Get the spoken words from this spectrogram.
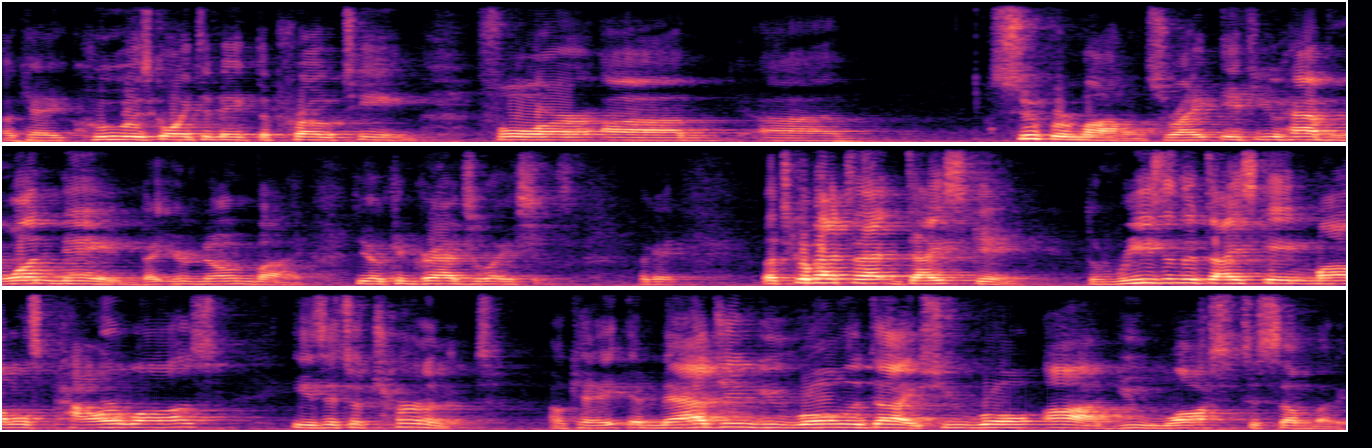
okay, who is going to make the pro team? For um, uh, supermodels, right? If you have one name that you're known by, you know, congratulations. Okay, let's go back to that dice game. The reason the dice game models power laws is it's a tournament. Okay, imagine you roll the dice, you roll odd, you lost to somebody.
